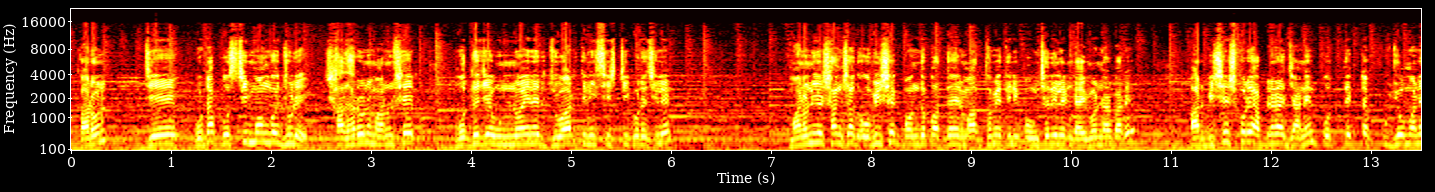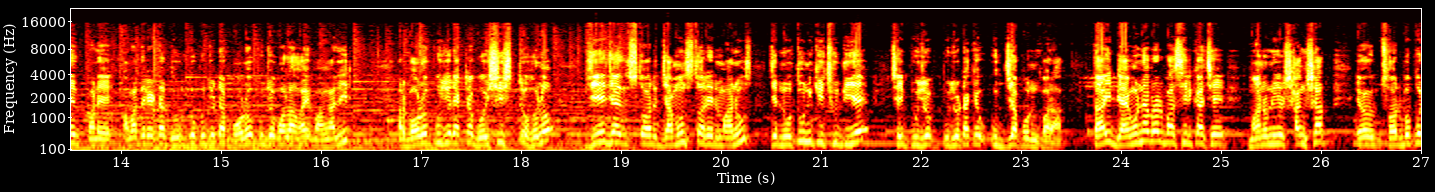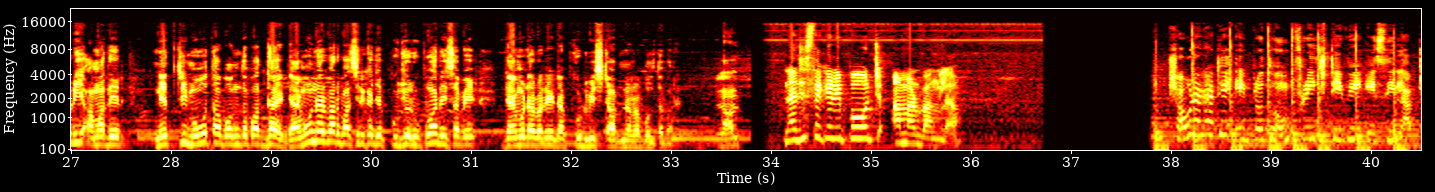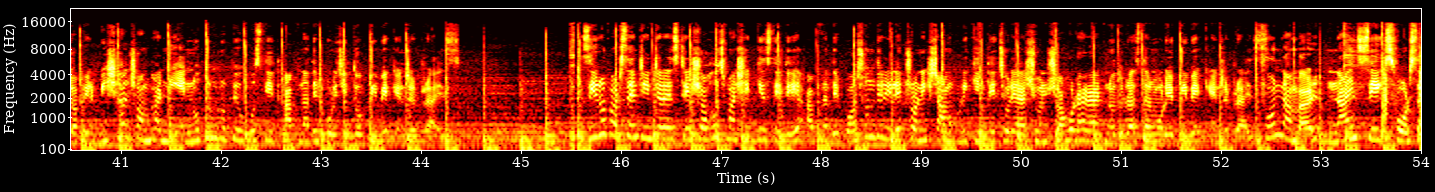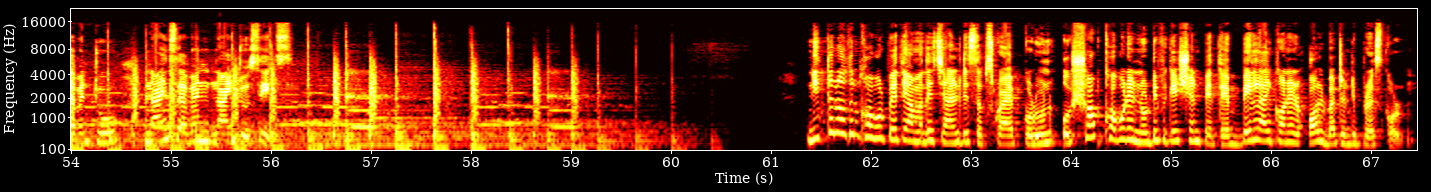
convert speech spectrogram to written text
কারণ যে গোটা পশ্চিমবঙ্গ জুড়ে সাধারণ মানুষের মধ্যে যে উন্নয়নের জোয়ার তিনি সৃষ্টি করেছিলেন, মাননীয় সাংসদ অভিষেক বন্দ্যোপাধ্যায়ের মাধ্যমে তিনি পৌঁছে দিলেন ডায়মন্ড হারবারে। আর বিশেষ করে আপনারা জানেন প্রত্যেকটা পুজো মানে মানে আমাদের এটা দুর্গা পুজোটা বড় পুজো বলা হয় বাঙালির। আর বড় পুজোর একটা বৈশিষ্ট্য হলো যে যে স্তর যেমন স্তরের মানুষ যে নতুন কিছু দিয়ে সেই পুজো পুজোটাকে উদযাপন করা। তাই ডায়মন্ড হারবারবাসীর কাছে মাননীয় সাংসদ এবং সর্বোপরি আমাদের নেত্রী মমতা বন্দ্যোপাধ্যায় ডায়মন্ড হারবারবাসীর কাছে পুজোর উপহার হিসাবে ডায়মন্ড হারবার এটা ফুড বিচটা আপনারা বলতে পারেন। লাল নাজিস থেকে রিপোর্ট আমার বাংলা। শহরাঘাটে এই প্রথম ফ্রিজ টিভি এসি ল্যাপটপের বিশাল সম্ভার নিয়ে নতুন রূপে উপস্থিত আপনাদের পরিচিত বিবেক এন্টারপ্রাইজ। জিরো পার্সেন্ট ইন্টারেস্টে সহজ মাসিক কিস্তিতে আপনাদের পছন্দের ইলেকট্রনিক্স সামগ্রী কিনতে চলে আসুন শহরহাট নতুন রাস্তার মোড়ে Bibek enterprise phone number nine six four seven two nine seven nine two six. নিত্য নতুন খবর পেতে আমাদের চ্যানেলটি সাবস্ক্রাইব করুন ও সব খবরের নোটিফিকেশন পেতে বেল আইকনের অল বাটনটি প্রেস করুন।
